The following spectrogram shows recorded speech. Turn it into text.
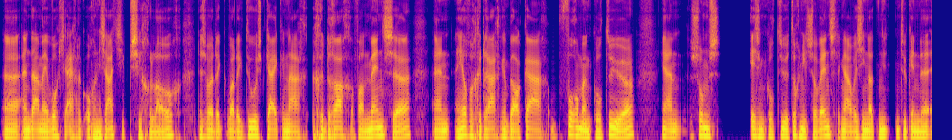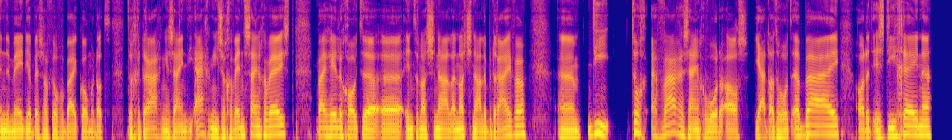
Eh, en daarmee word je eigenlijk organisatiepsycholoog. Dus wat ik, wat ik doe is kijken naar gedrag van mensen. En heel veel gedragingen bij elkaar vormen een cultuur. Ja, en soms is een cultuur toch niet zo wenselijk. Nou, we zien dat nu natuurlijk in de, in de media best wel veel voorbij komen. Dat er gedragingen zijn die eigenlijk niet zo gewenst zijn geweest. Bij hele grote eh, internationale en nationale bedrijven. Ehm, die toch ervaren zijn geworden als, ja, dat hoort erbij. Oh, dat is diegene.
